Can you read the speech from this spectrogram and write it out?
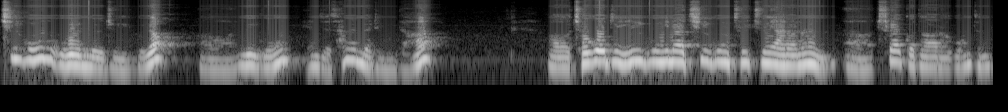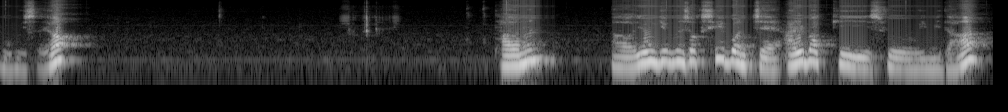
7궁은 5연멸 중이고요. 어, 1궁은 현재 3연멸입니다. 어, 적어도 1궁이나 7궁 둘 중에 하나는 어, 출할 거다라고 헌터는 보고 있어요. 다음은 어, 용지 분석 세 번째 알바키 수입니다.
